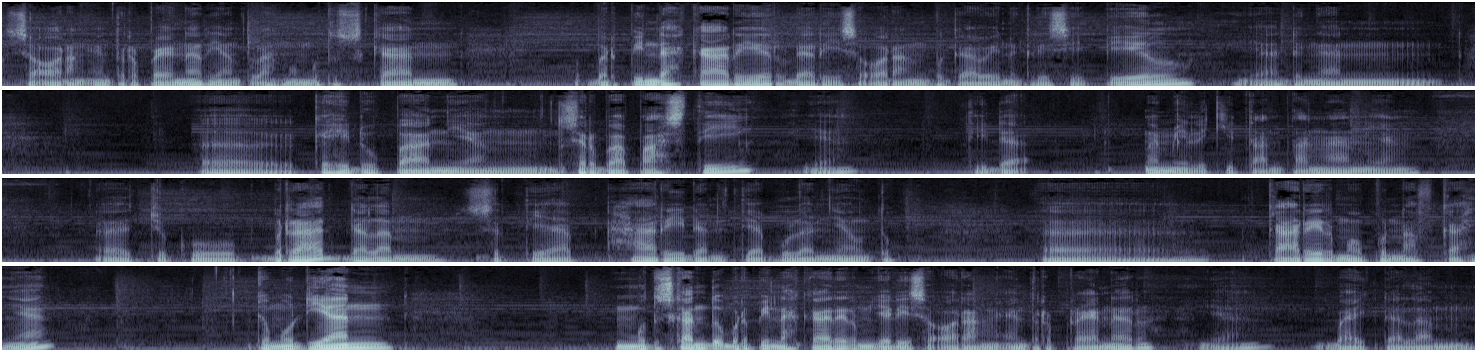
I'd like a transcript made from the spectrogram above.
seorang entrepreneur yang telah memutuskan berpindah karir dari seorang pegawai negeri sipil ya dengan uh, kehidupan yang serba pasti ya, tidak memiliki tantangan yang uh, cukup berat dalam setiap hari dan setiap bulannya untuk Eh, karir maupun nafkahnya. Kemudian memutuskan untuk berpindah karir menjadi seorang entrepreneur ya, baik dalam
